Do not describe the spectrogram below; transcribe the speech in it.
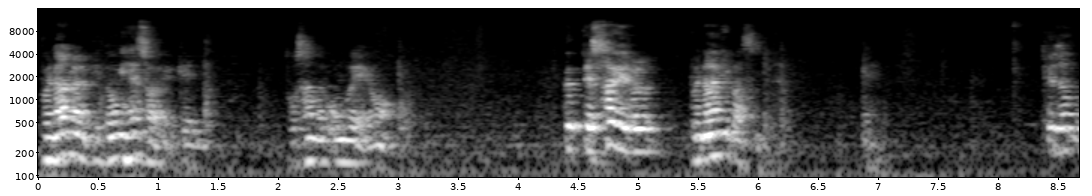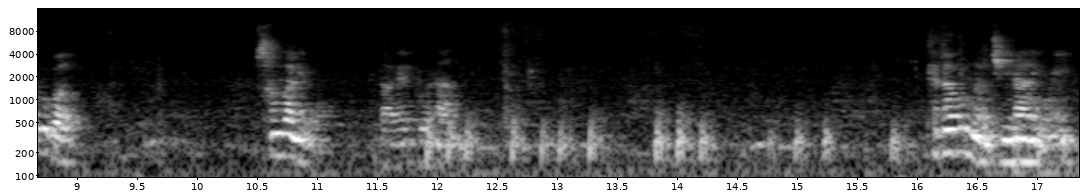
번한을 비동해서 이렇게 도산을 온 거예요. 그때 사회를 번한이 봤습니다. 네. 퇴자부가 상관이고 그 다음에 번한 퇴자부는 진안이고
